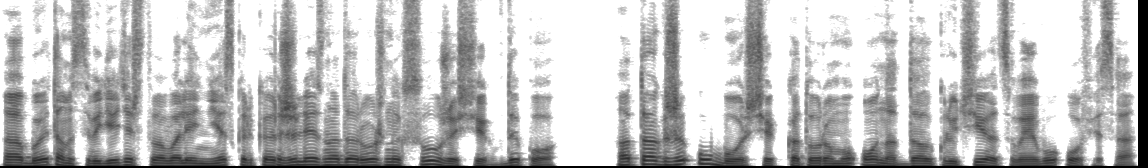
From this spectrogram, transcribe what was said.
Об этом свидетельствовали несколько железнодорожных служащих в депо, а также уборщик, которому он отдал ключи от своего офиса.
